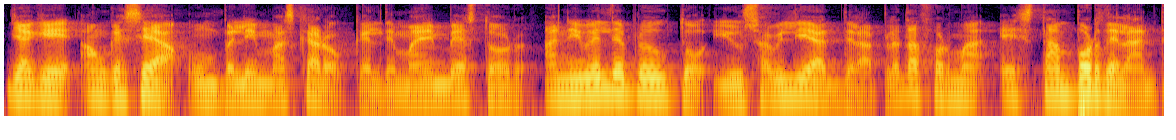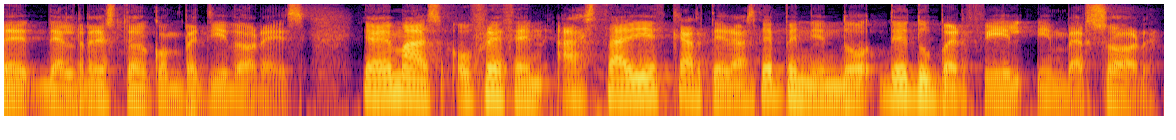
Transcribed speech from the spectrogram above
ya que, aunque sea un pelín más caro que el de MyInvestor, a nivel de producto y usabilidad de la plataforma están por delante del resto de competidores, y además ofrecen hasta 10 carteras dependiendo de tu perfil inversor.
